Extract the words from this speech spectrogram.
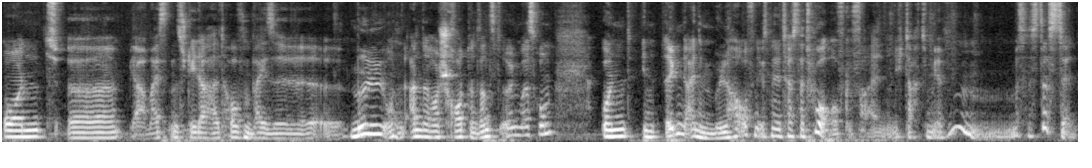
und äh, ja, meistens steht da halt haufenweise äh, Müll und anderer Schrott und sonst irgendwas rum. Und in irgendeinem Müllhaufen ist mir eine Tastatur aufgefallen. Und ich dachte mir, hm, was ist das denn?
